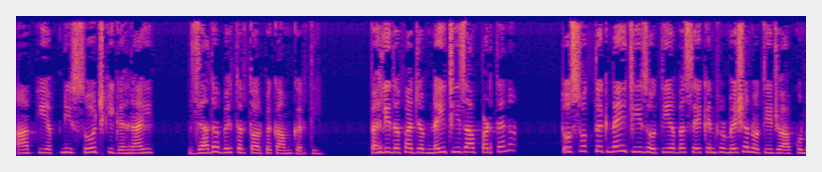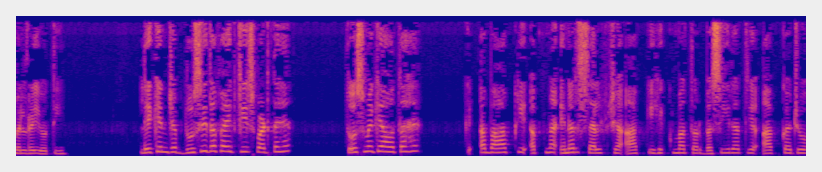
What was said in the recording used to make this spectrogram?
آپ کی اپنی سوچ کی گہرائی زیادہ بہتر طور پہ کام کرتی۔ پہلی دفعہ جب نئی چیز آپ پڑھتے ہیں نا، تو اس وقت ایک نئی چیز ہوتی ہے، بس ایک انفارمیشن ہوتی ہے جو آپ کو مل رہی ہوتی۔ لیکن جب دوسری دفعہ ایک چیز پڑھتے ہیں، تو اس میں کیا ہوتا ہے کہ اب آپ کی اپنا انر سیلف یا آپ کی حکمت اور بصیرت یا آپ کا جو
